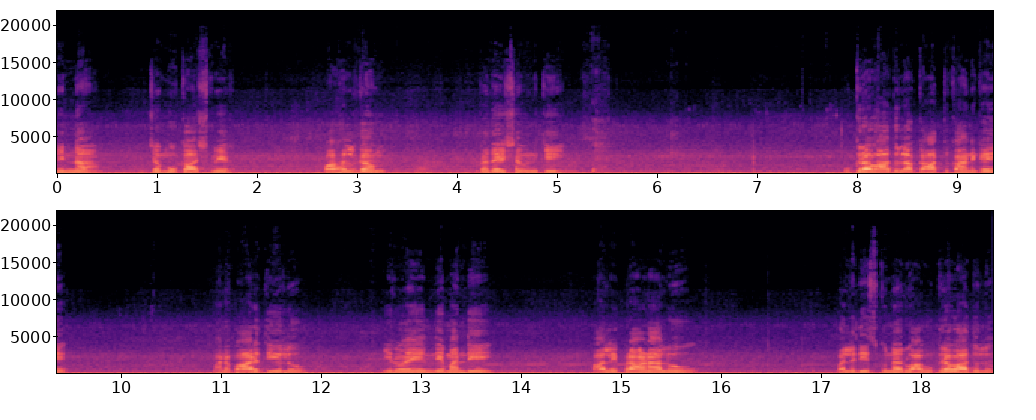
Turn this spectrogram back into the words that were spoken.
నిన్న జమ్మూ కాశ్మీర్ పహల్గామ్ ప్రదేశానికి ఉగ్రవాదుల ఘాతుకానికి మన భారతీయులు ఇరవై ఎనిమిది మంది వాళ్ళ ప్రాణాలు బలి తీసుకున్నారు ఆ ఉగ్రవాదులు.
